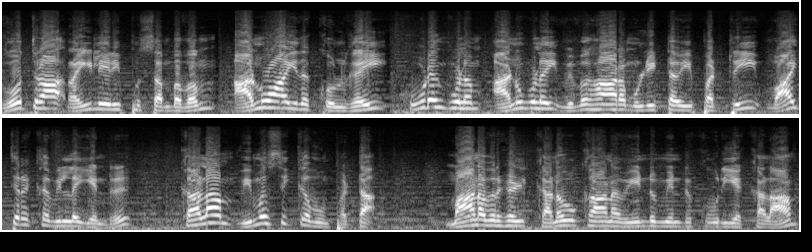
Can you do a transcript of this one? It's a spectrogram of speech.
கோத்ரா ரயில் எரிப்பு சம்பவம் அணு ஆயுத கொள்கை கூடங்குளம் அணு உலை விவகாரம் உள்ளிட்டவை பற்றி வாய் திறக்கவில்லை என்று கலாம் விமர்சிக்கவும் பட்டார். மாணவர்கள் கனவு காண வேண்டும் என்று கூறிய கலாம்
